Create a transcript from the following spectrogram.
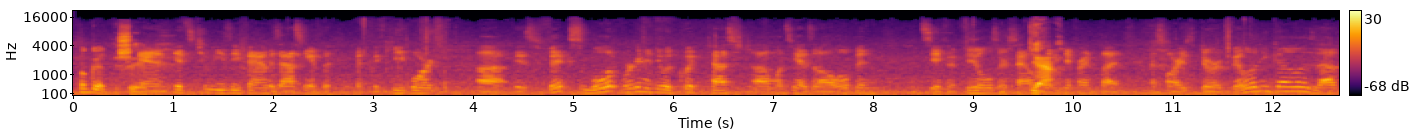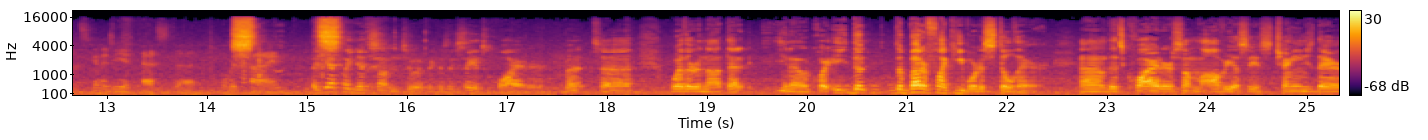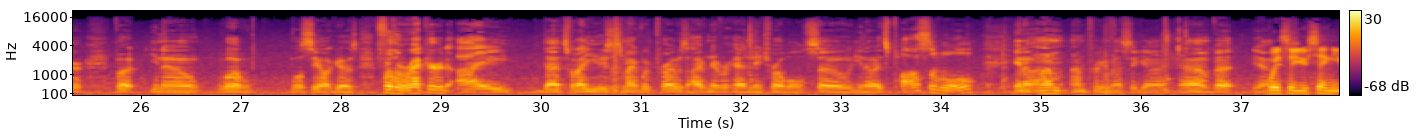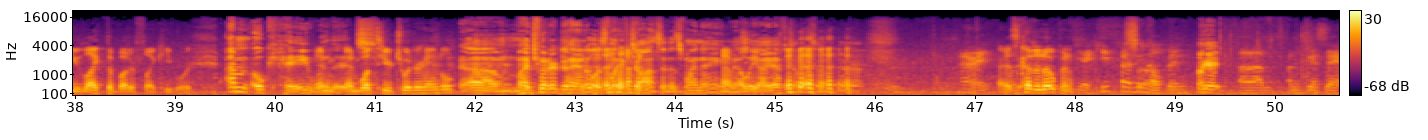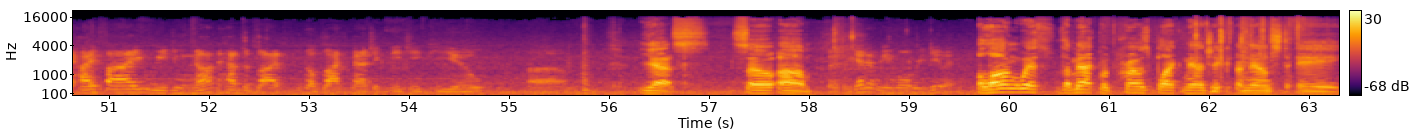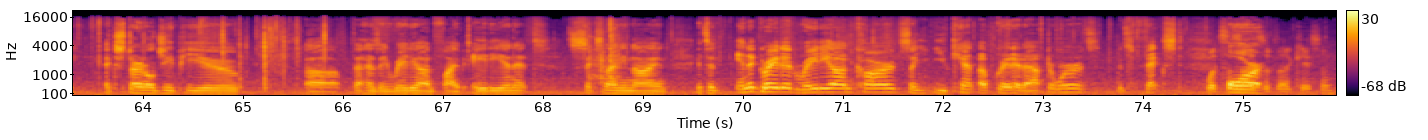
Oh, good. machine. And it's too easy. Fam is asking if the if the keyboard uh, is fixed. We'll, we're gonna do a quick test um, once he has it all open and see if it feels or sounds Yeah. any different. But as far as durability goes, that's gonna be a test uh, over S- time. They definitely get something to it because they say it's quieter, but uh, whether or not that, you know, quite, the the butterfly keyboard is still there. Um, that's quieter. Something obviously has changed there, but you know, well, we'll see how it goes. For the record, I that's what I use as MacBook Pros. I've never had any trouble, so you know, it's possible. You know, and I'm I'm a pretty messy guy, uh, but yeah, Wait, so you're saying you like the butterfly keyboard? I'm okay with And, it. and what's your Twitter handle? um, my Twitter handle is Leif Johnson. It's my name, L E I F Johnson. All right. All right, let's cut it open. Yeah, keep cutting So- it open. Okay, Um, I'm just gonna say hi-fi. We do not have the black the Black Magic vGPU, um, yes. So um, if we get it, we will review it. along with the MacBook Pros, Blackmagic announced a external GPU uh, that has a Radeon 580 in it, 699. It's an integrated Radeon card, so you- you can't upgrade it afterwards. It's fixed. What's the or, size of that case then?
